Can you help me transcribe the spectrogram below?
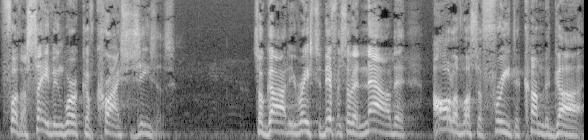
for the saving work of Christ Jesus. So God erased the difference so that now that all of us are free to come to God.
